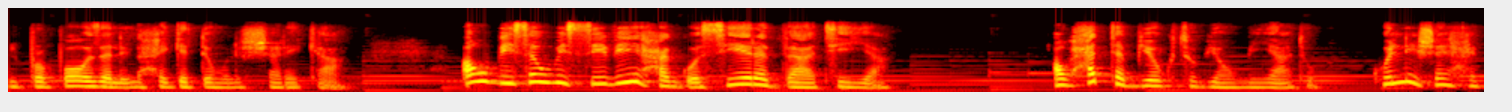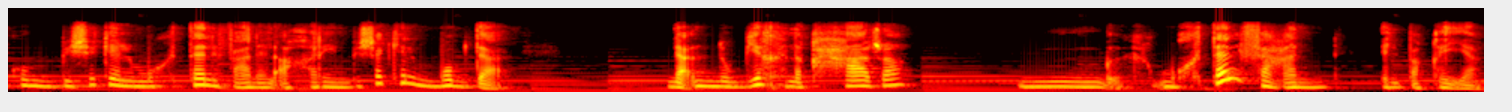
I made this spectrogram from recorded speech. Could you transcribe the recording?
البروبوزل اللي حيقدمه للشركة أو بيسوي السي في حقه السيرة الذاتية أو حتى بيكتب يومياته. كل شيء حيكون بشكل مختلف عن الآخرين بشكل مبدع لأنه بيخلق حاجة مختلفة عن البقية.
